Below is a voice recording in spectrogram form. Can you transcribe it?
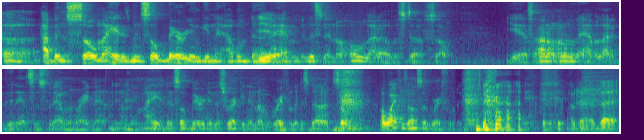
uh, I've been so my head has been so buried in getting the album done. I haven't been listening to a whole lot of other stuff. So yeah, so I don't I don't really have a lot of good answers for that one right now. I mean my head's been so buried in this record and I'm grateful that it's done. So my wife is also grateful. That I bet. I bet.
